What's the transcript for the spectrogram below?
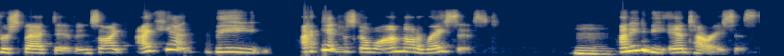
perspective. And it's like i can't be i can't just go well i'm not a racist. Mm. i need to be anti-racist.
